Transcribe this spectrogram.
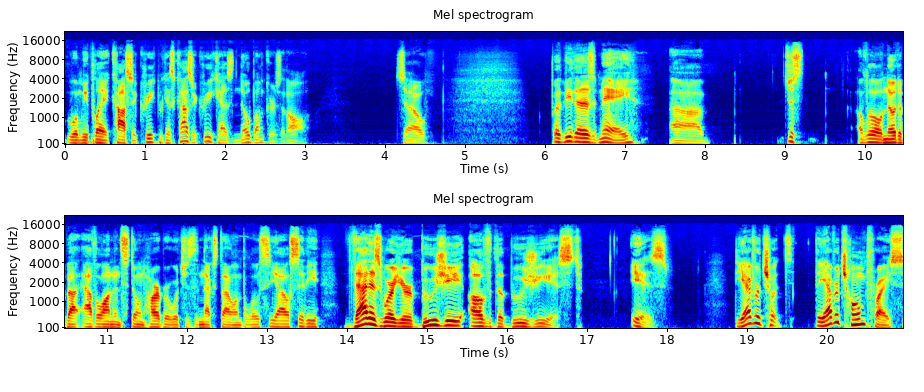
when we play at Casa Creek because Casa Creek has no bunkers at all. So, but be that as it may, uh, just a little note about Avalon and Stone Harbor, which is the next island below Sea Isle City. That is where your bougie of the bougiest is. The average the average home price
